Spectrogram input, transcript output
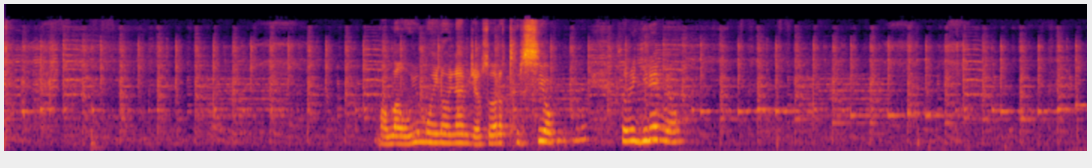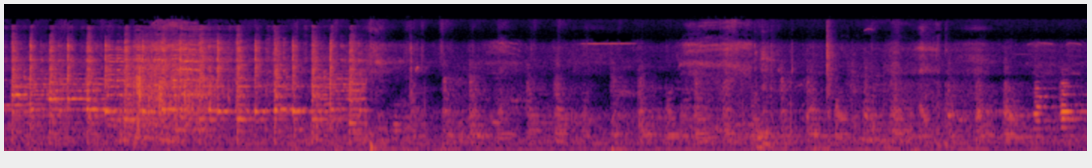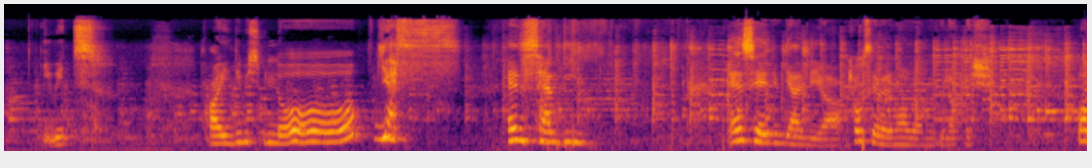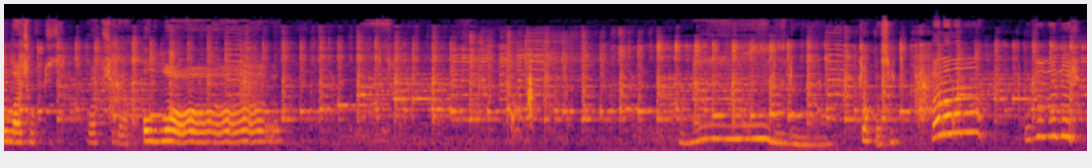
Vallahi oyun oyun oynamayacağım. Sonra tırsıyorum. Sonra giremiyorum. Evet. Haydi bismillah. Yes. En sevdiğim. En sevdiğim geldi ya. Çok severim ben bu bloktaş. Vallahi çok güzel. Bak şuradan. Allah. Çok basit. Lan lan lan. Dur dur dur dur.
